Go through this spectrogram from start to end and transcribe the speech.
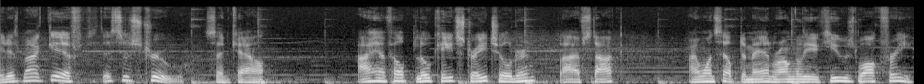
it is my gift, this is true, said Cal. I have helped locate stray children, livestock. I once helped a man wrongly accused walk free.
